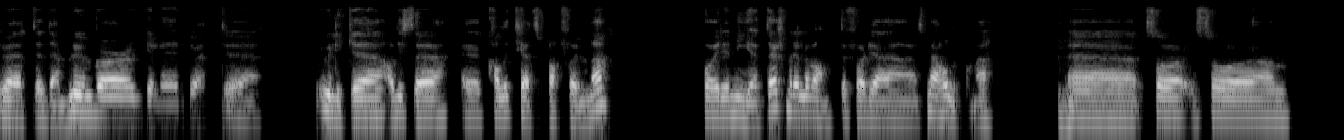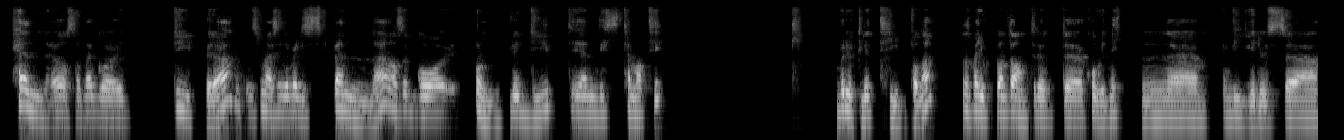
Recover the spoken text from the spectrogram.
du vet, det er Bloomberg, eller du vet uh, Ulike av disse kvalitetsplattformene for nyheter som er relevante for det som jeg holder på med. Mm. så, så um, hender det også at jeg går dypere, som jeg syns er veldig spennende. Altså gå ordentlig dypt i en viss tematikk. Bruke litt tid på det. Sånn som har gjort bl.a. rundt eh, covid-19-viruset, eh,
